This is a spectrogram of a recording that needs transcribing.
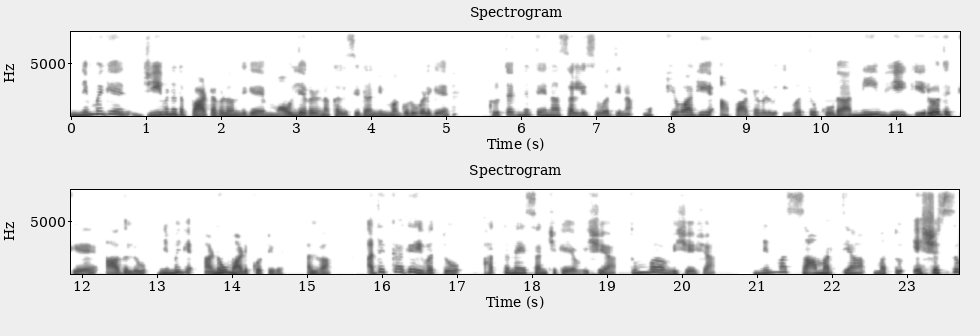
ನಿಮಗೆ ಜೀವನದ ಪಾಠಗಳೊಂದಿಗೆ ಮೌಲ್ಯಗಳನ್ನ ಕಲಿಸಿದ ನಿಮ್ಮ ಗುರುಗಳಿಗೆ ಕೃತಜ್ಞತೆಯನ್ನು ಸಲ್ಲಿಸುವ ದಿನ. ಮುಖ್ಯವಾಗಿ ಆ ಪಾಠಗಳು ಇವತ್ತು ಕೂಡ ನೀವು ಹೀಗಿರೋದಕ್ಕೆ ಆಗಲು ನಿಮಗೆ ಅಣು ಮಾಡಿಕೊಟ್ಟಿವೆ, ಅಲ್ವಾ? ಅದಕ್ಕಾಗಿ ಇವತ್ತು ಹತ್ತನೇ ಸಂಚಿಕೆಯ ವಿಷಯ ತುಂಬ ವಿಶೇಷ. ನಿಮ್ಮ ಸಾಮರ್ಥ್ಯ ಮತ್ತು ಯಶಸ್ಸು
